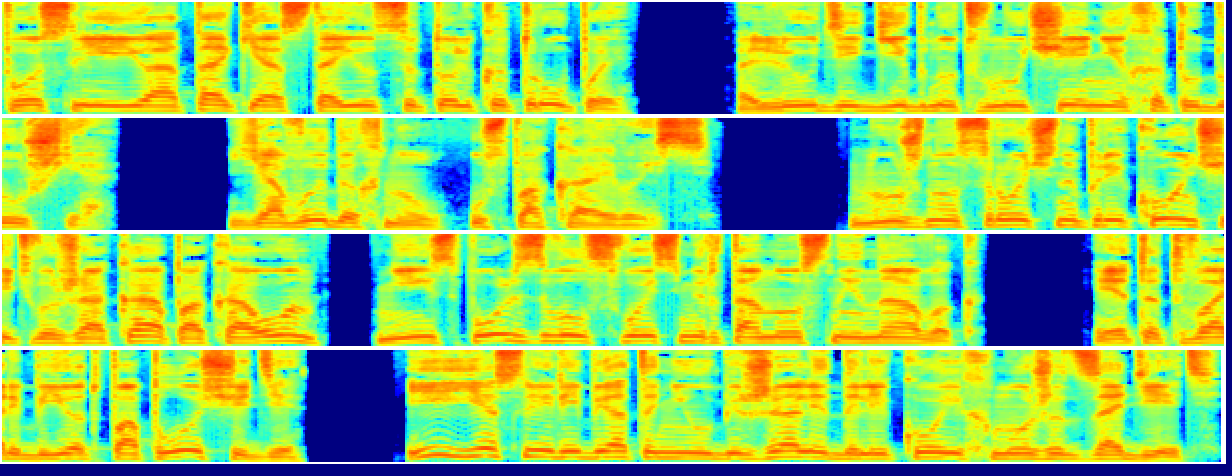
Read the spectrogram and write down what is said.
После ее атаки остаются только трупы. Люди гибнут в мучениях от удушья. Я выдохнул, успокаиваясь. Нужно срочно прикончить вожака, пока он не использовал свой смертоносный навык. Эта тварь бьет по площади, и если ребята не убежали, далеко их может задеть.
